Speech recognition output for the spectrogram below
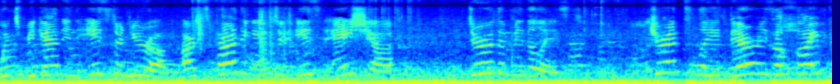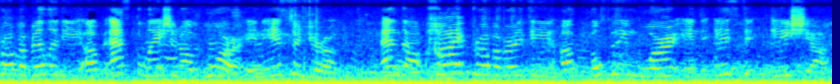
which began in Eastern Europe, are spreading into East Asia through the Middle East. Currently, there is a high probability of escalation of war in Eastern Europe and a high probability of opening war in East Asia.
